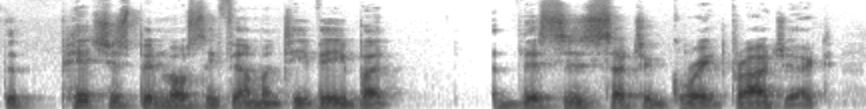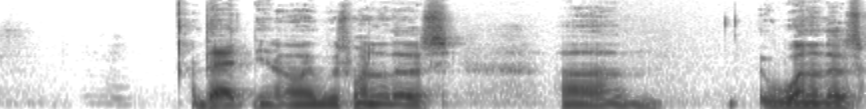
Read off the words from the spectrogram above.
the pitch has been mostly film and TV, but this is such a great project that you know it was one of those um, one of those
